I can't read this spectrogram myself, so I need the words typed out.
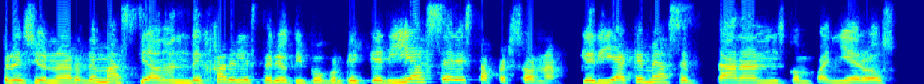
presionar demasiado en dejar el estereotipo porque quería ser esta persona. Quería que me aceptaran mis compañeros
